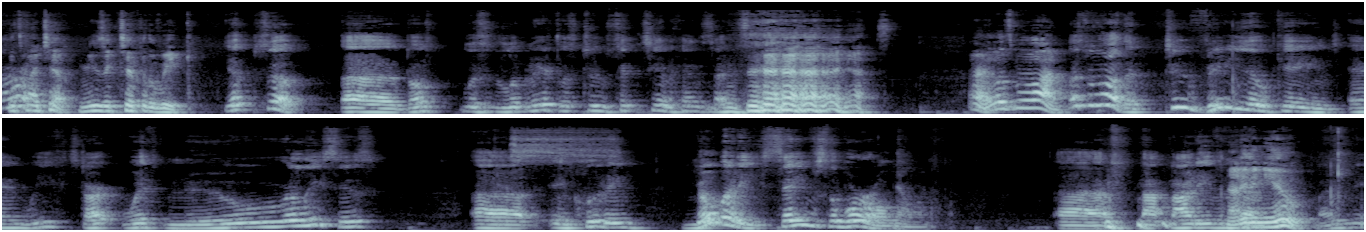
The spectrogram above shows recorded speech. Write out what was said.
All That's right. my tip. Music tip of the week. Yep. So uh, don't listen to Lumineers. Listen to Seneca instead. yes. All right, let's move on. Let's move on then to video games, and we start with new releases, uh, Yes. including Nobody Saves the World. No one. Uh, not not even Not even you. Not even you.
